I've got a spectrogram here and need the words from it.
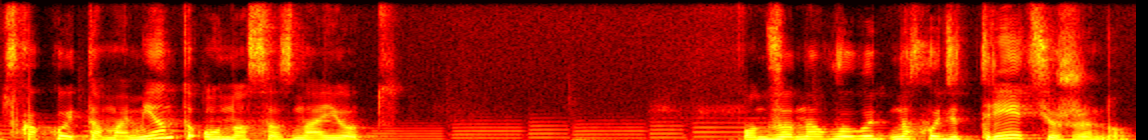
В какой-то момент он осознает он находит третью жену.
